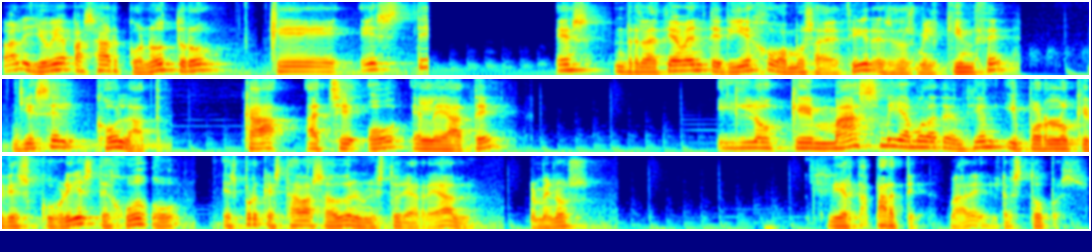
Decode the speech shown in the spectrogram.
Vale, yo voy a pasar con otro que este es relativamente viejo, vamos a decir, es 2015, y es el Colat, K-H-O-L-A-T. Y lo que más me llamó la atención y por lo que descubrí este juego es porque está basado en una historia real, al menos cierta parte, ¿vale? El resto, pues.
